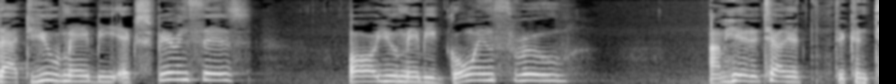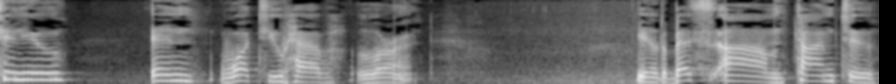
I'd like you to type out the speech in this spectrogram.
that you may be experiences or you may be going through, I'm here to tell you to continue in what you have learned. You know, the best um, time to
